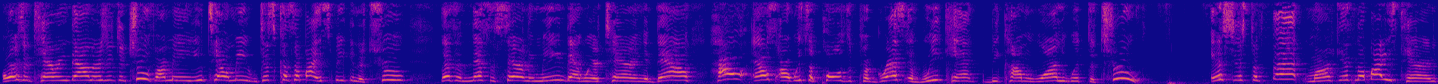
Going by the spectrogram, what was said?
Or is it tearing down or is it the truth? I mean, you tell me just because somebody's speaking the truth doesn't necessarily mean that we're tearing it down. How else are we supposed to progress if we can't become one with the truth? It's just a fact, Marcus. Nobody's tearing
